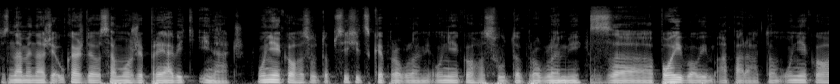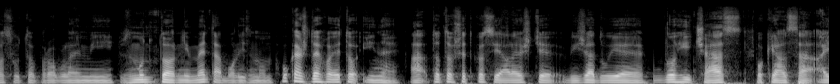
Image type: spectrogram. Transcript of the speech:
To znamená, že u každého sa môže prejaviť ináč. U niekoho sú to psychické problémy, u niekoho sú to problémy s pohybovým aparátom, u niekoho sú to problémy s vnútorným metabolizmom. U každého je to iné. A toto všetko si ale ešte vyžaduje dlhý čas, pokiaľ sa aj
